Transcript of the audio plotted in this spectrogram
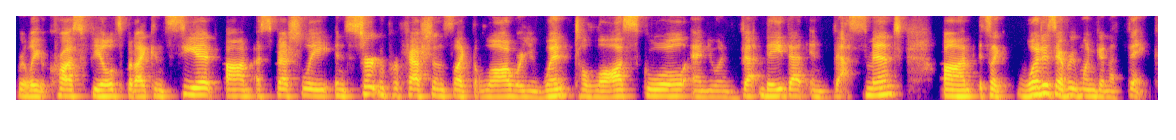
really across fields, but I can see it, um, especially in certain professions like the law, where you went to law school and you inve- made that investment. Um, it's like, what is everyone going to think?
